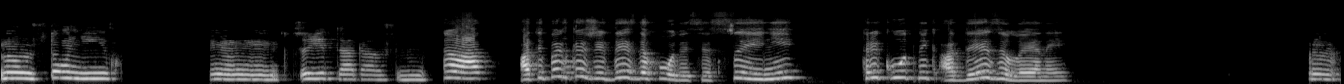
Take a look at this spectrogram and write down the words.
Ну, что у них м, цвета разные. Так, а тепер скажи, де знаходиться синій трикутник, а де зелений? А,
